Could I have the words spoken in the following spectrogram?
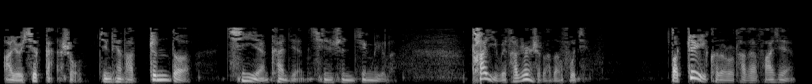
啊，有一些感受，今天他真的亲眼看见，亲身经历了。他以为他认识他的父亲，到这一刻的时候，他才发现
